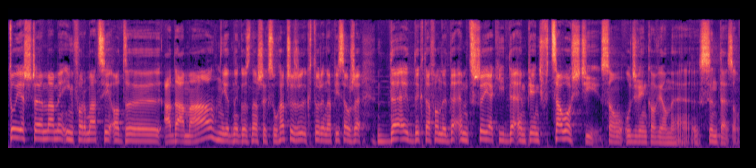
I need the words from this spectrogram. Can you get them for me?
Tu jeszcze mamy informację od Adama, jednego z naszych słuchaczy, który napisał, że D dyktafony DM3, jak i DM5 w całości są udźwiękowione syntezą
